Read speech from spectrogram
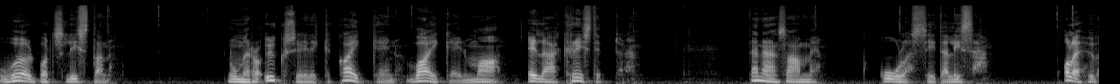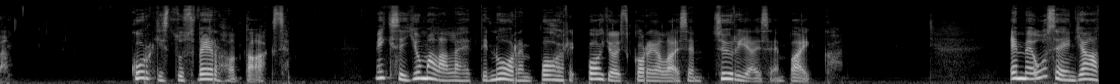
World Watch-listan numero yksi, eli kaikkein vaikein maa elää kristittynä. Tänään saamme kuulla siitä lisää. Ole hyvä. Kurkistus verhon taakse. Miksi Jumala lähetti nuoren pohjoiskorealaisen syrjäiseen paikkaan? Emme usein jaa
